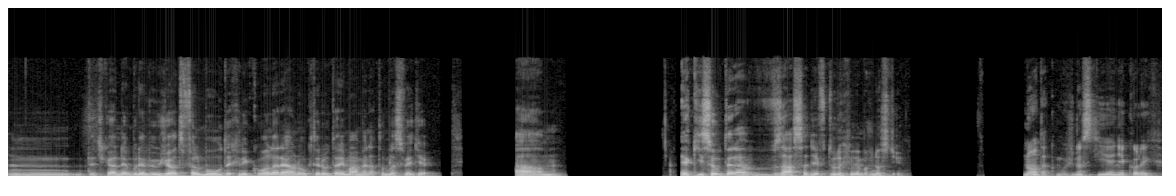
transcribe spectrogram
Hmm, teďka nebude využívat filmovou techniku, ale reálnou, kterou tady máme na tomhle světě. A jaký jsou teda v zásadě v tuhle chvíli možnosti? No, tak možností je několik,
